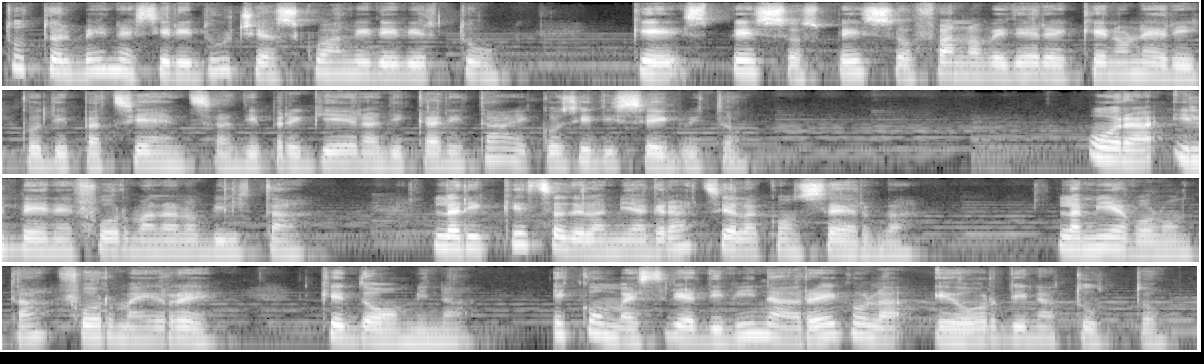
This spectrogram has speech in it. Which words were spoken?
tutto il bene si riduce a squalli di virtù, che spesso spesso fanno vedere che non è ricco di pazienza, di preghiera, di carità e così di seguito. Ora il bene forma la nobiltà, la ricchezza della mia grazia la conserva, la mia volontà forma il Re, che domina e con maestria divina regola e ordina tutto.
